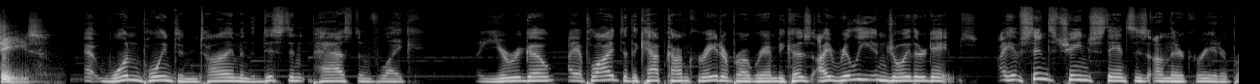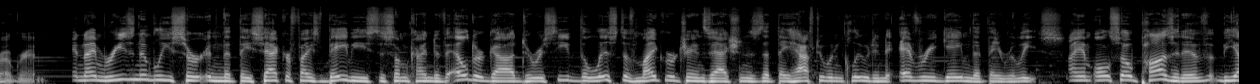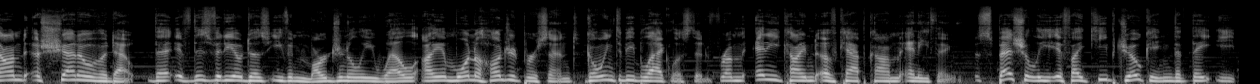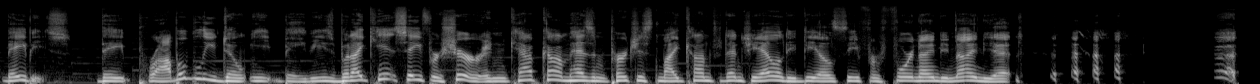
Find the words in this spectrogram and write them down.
cheese. At one point in time in the distant past of like a year ago, I applied to the Capcom Creator Program because I really enjoy their games. I have since changed stances on their creator program and I'm reasonably certain that they sacrificed babies to some kind of elder god to receive the list of microtransactions that they have to include in every game that they release. I am also positive, beyond a shadow of a doubt, that if this video does even marginally well, I am 100% going to be blacklisted from any kind of Capcom anything, especially if I keep joking that they eat babies. They probably don't eat babies, but I can't say for sure, and Capcom hasn't purchased my confidentiality DLC for $4.99 yet.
